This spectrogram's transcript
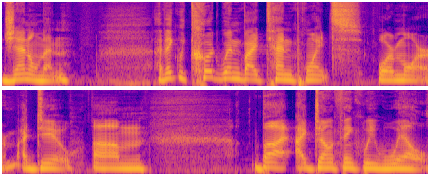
gentlemen, I think we could win by 10 points or more. I do. Um, but I don't think we will.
